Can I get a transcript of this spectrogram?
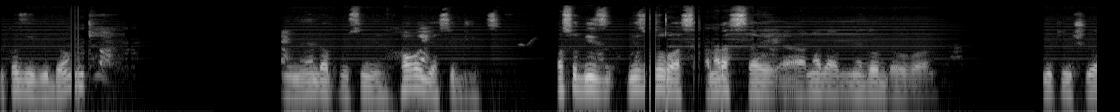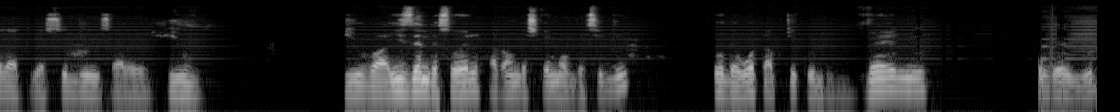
Because if you don't, you may end up losing all your seedlings. Also, this this was another side, another method of uh, making sure that your seedlings are you you've uh, easen the soil around the stem of the seedling, so the water uptake will be very very good.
